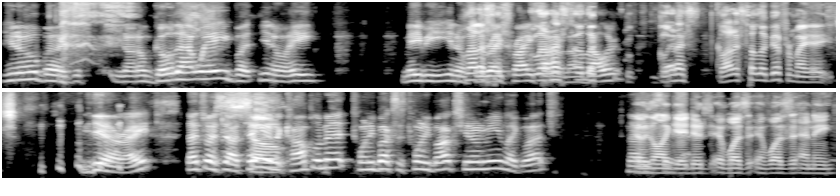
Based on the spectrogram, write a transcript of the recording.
you know, but I just, you know, I don't go that way. But you know, hey, maybe you know glad for the right price. Glad I, I still look, glad I glad I still look good for my age. yeah, right. That's what I said. I'll so, take it as a compliment. Twenty bucks is twenty bucks. You know what I mean? Like what? it was only gay dude. It was it wasn't any.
